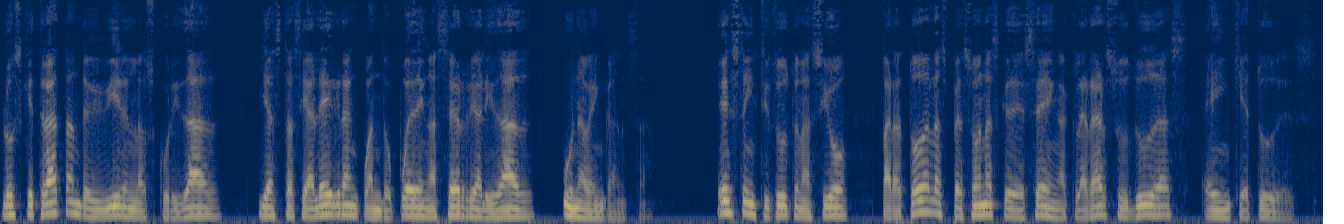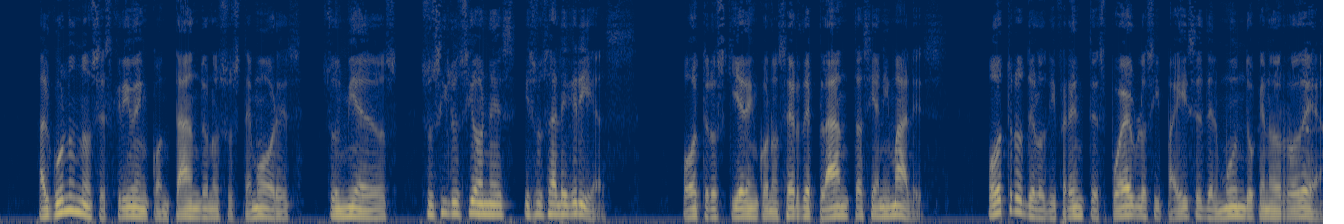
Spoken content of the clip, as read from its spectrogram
los que tratan de vivir en la oscuridad y hasta se alegran cuando pueden hacer realidad una venganza. Este instituto nació para todas las personas que deseen aclarar sus dudas e inquietudes. Algunos nos escriben contándonos sus temores, sus miedos, sus ilusiones y sus alegrías. Otros quieren conocer de plantas y animales, otros de los diferentes pueblos y países del mundo que nos rodea,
